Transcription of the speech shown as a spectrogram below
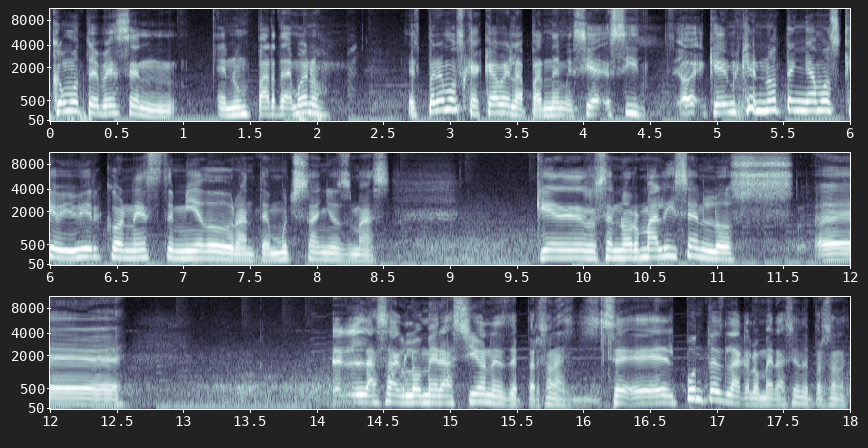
¿Cómo te ves en, en un par de... Bueno, esperemos que acabe la pandemia. Si, si que, no tengamos que vivir con este miedo durante muchos años más. Que se normalicen los... Eh, las aglomeraciones de personas. El punto es la aglomeración de personas.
